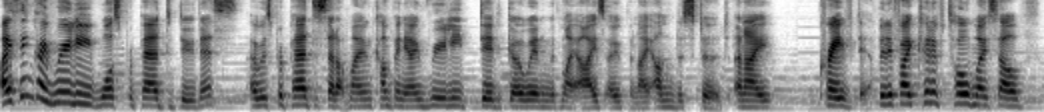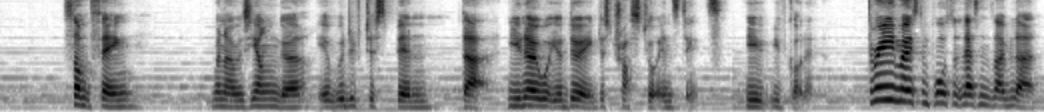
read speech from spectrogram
I think I really was prepared to do this. I was prepared to set up my own company. I really did go in with my eyes open. I understood and I craved it. But if I could have told myself something when I was younger, it would have just been that you know what you're doing, just trust your instincts. You, you've got it. Three most important lessons I've learned.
